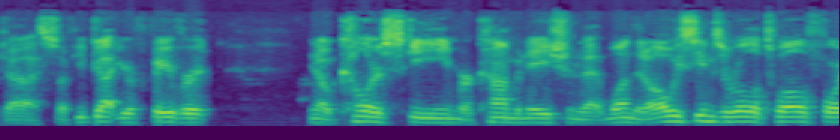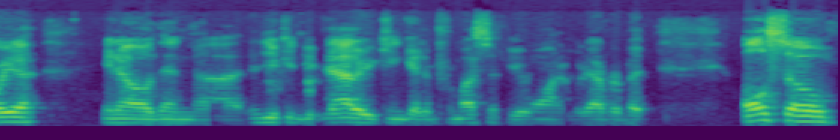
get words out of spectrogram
to us. So if you've got your favorite, you know, color scheme or combination, that one that always seems to roll a 12 for you, you know, then uh, you can do that, or you can get them from us if you want, or whatever. But also,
